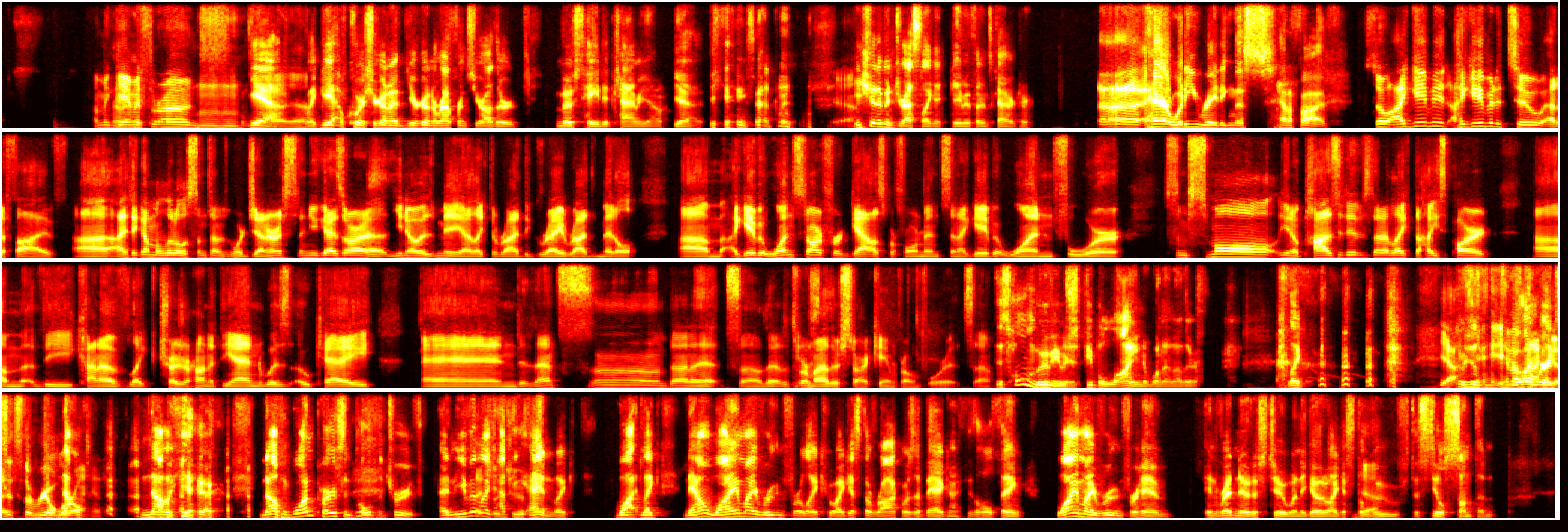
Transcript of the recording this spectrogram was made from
"I'm in Game right. of Thrones." Mm-hmm. Yeah, yeah, like yeah, of course you're gonna you're gonna reference your other most hated cameo. Yeah, exactly. yeah. He should have been dressed like a Game of Thrones character. Uh, Harry, what are you rating this out of five? So I gave it I gave it a two out of five. Uh, I think I'm a little sometimes more generous than you guys are. Uh, you know, as me, I like to ride the gray, ride the middle. Um, I gave it one star for Gal's performance, and I gave it one for some small, you know, positives that I like. The heist part, um, the kind of like treasure hunt at the end was okay, and that's uh, about it. So that's where my other star came from for it. So this whole movie was just people lying to one another, like. Yeah. It was just in other words, it's the real world. No, yeah. Not one person told the truth. And even That's like at true. the end, like why like now why am I rooting for like who I guess the rock was a bad guy through the whole thing? Why am I rooting for him in Red Notice too when they go to I guess the yeah. Louvre to steal something?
